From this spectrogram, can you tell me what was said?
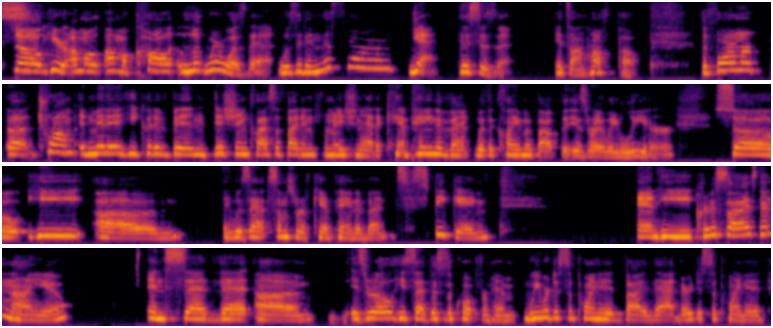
So here, I'm gonna I'm gonna call it. Look, where was that? Was it in this one? Yeah, this is it. It's on HuffPo. The former uh, Trump admitted he could have been dishing classified information at a campaign event with a claim about the Israeli leader. So he um, it was at some sort of campaign event speaking, and he criticized Netanyahu and said that um, Israel, he said, this is a quote from him. We were disappointed by that, very disappointed.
